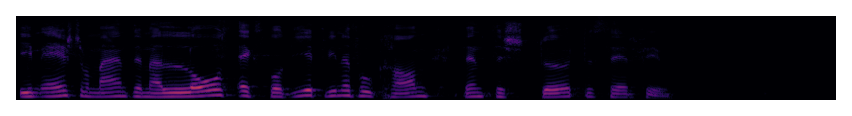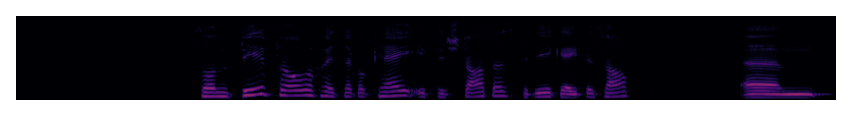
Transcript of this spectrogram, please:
im ersten Moment, wenn man los explodiert wie ein Vulkan, dann zerstört es sehr viel. So, und die Frauen können sagen, okay, ich verstehe das, bei dir geht es ab. Ähm,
